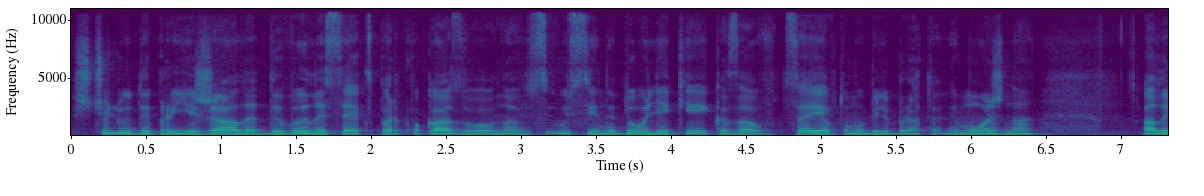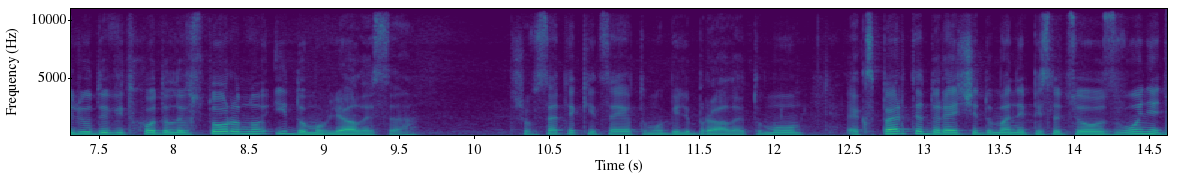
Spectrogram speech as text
що люди приїжджали, дивилися, експерт показував на усі недоліки і казав, цей автомобіль брати не можна. Але люди відходили в сторону і домовлялися, що все-таки цей автомобіль брали. Тому експерти, до речі, до мене після цього дзвонять.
